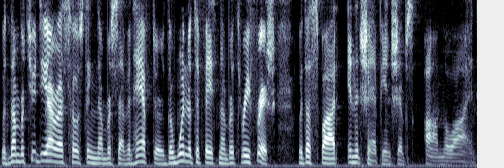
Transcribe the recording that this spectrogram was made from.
with number 2 DRS hosting number 7 HAFTR, the winner to face number 3 Frisch, with a spot in the championships on the line.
